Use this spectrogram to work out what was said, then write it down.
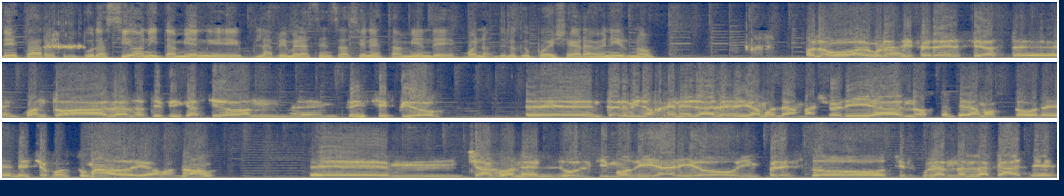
esta reestructuración y también eh, las primeras sensaciones también de, bueno, de lo que puede llegar a venir, ¿no? Bueno, hubo algunas diferencias eh, en cuanto a la notificación. En principio, en términos generales, digamos, la mayoría nos enteramos sobre el hecho consumado, digamos, ¿no? eh, ya con el último diario impreso circulando en la calle.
